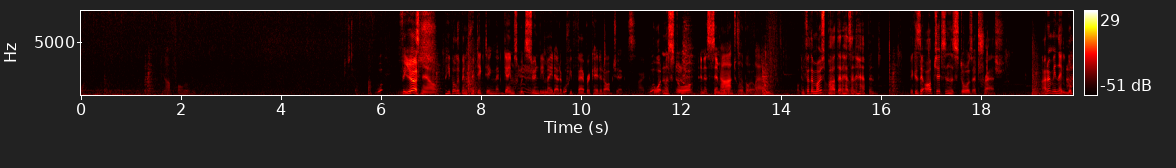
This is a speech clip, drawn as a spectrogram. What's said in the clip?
on. Do not fall over. Just go up. For yes! years now, people have been predicting that games would soon be made out of prefabricated objects, bought in a store and assembled Not into a the world. left. And for the most part, that hasn't happened. Because the objects in the stores are trash. I don't mean they look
